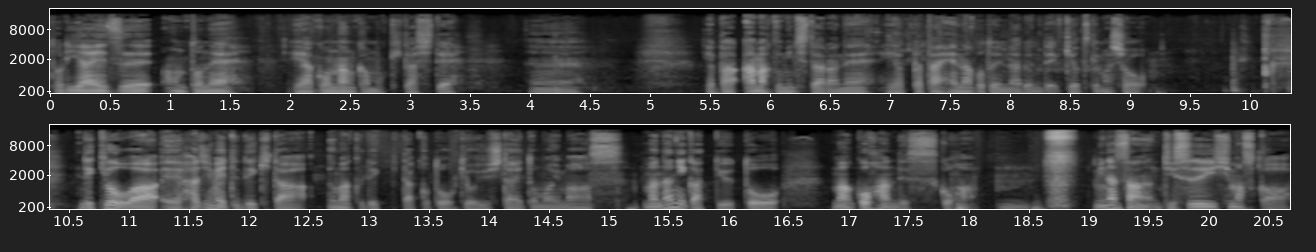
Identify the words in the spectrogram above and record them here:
とりあえず、本当ね、エアコンなんかも効かして、うん、やっぱ甘く見てたらね、やっぱ大変なことになるんで気をつけましょう。で、今日は、えー初めてできた、うまくできたことを共有したいと思います。まあ何かっていうと、まあご飯です、ご飯。うん。皆さん自炊しますか？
